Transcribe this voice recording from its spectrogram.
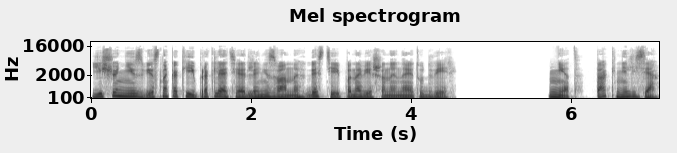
Еще неизвестно, какие проклятия для незваных гостей понавешены на эту дверь. Нет, так нельзя.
